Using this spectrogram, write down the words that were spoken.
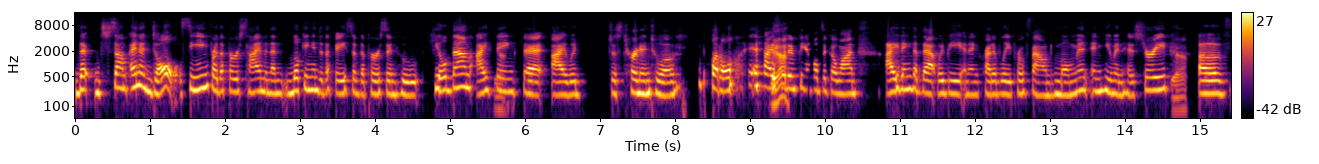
that some an adult seeing for the first time and then looking into the face of the person who healed them. I think yeah. that I would just turn into a puddle and I yeah. wouldn't be able to go on. I think that that would be an incredibly profound moment in human history yeah. of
